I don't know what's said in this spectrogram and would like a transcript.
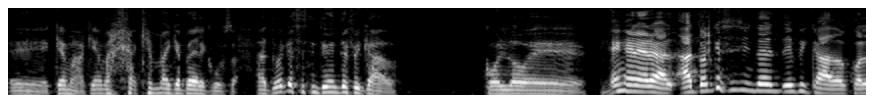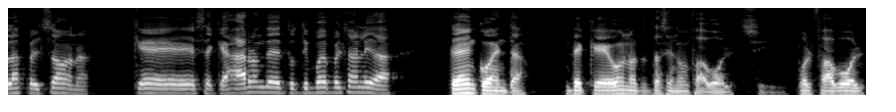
Eh, ¿Qué más? ¿A quién más, a quién más hay que pedir excusa? A tú el que se sintió identificado con lo de... En general, a todo el que se siente identificado con las personas que se quejaron de tu tipo de personalidad, ten en cuenta de que uno te está haciendo un favor. Sí. Por favor,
